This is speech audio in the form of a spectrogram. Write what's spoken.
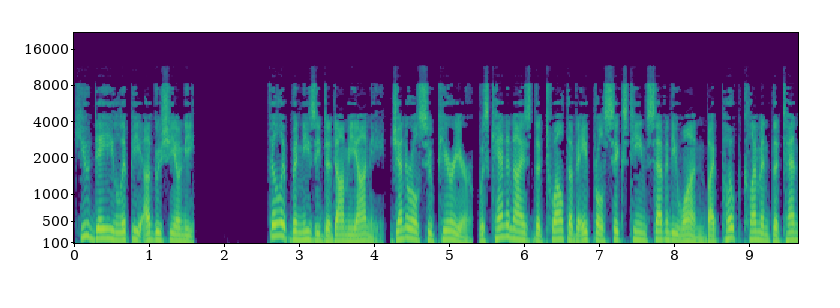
Hugh dei Lippi Uguccioni Philip Benizi de Damiani, General Superior, was canonized 12 April 1671 by Pope Clement X.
